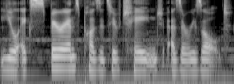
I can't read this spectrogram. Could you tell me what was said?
you'll experience positive change as a result.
